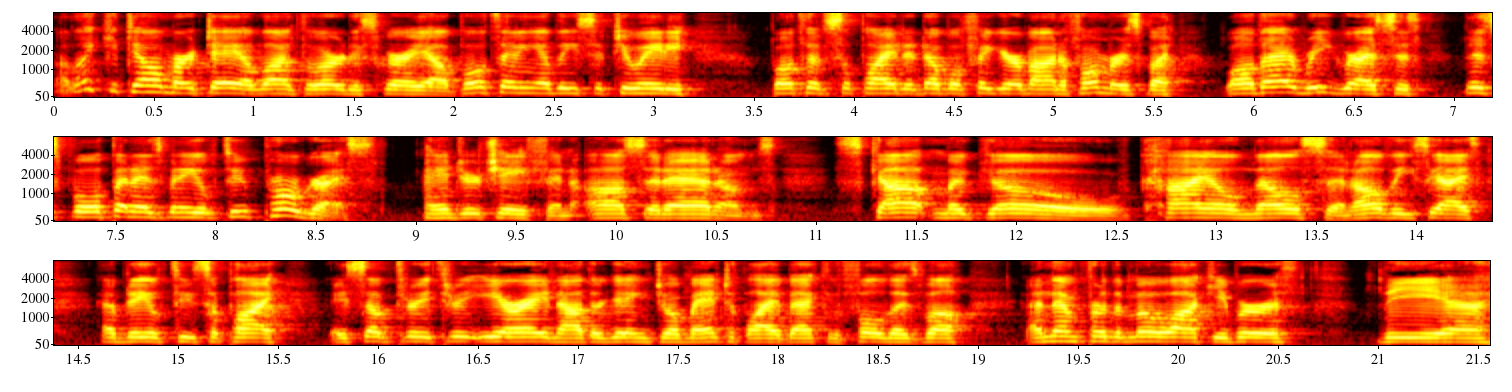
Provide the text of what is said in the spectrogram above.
I like Ketel Marte along with Lourdes Gurriel, both hitting at least a 280. Both have supplied a double figure amount of homers, but while that regresses, this bullpen has been able to progress. Andrew Chafin, Austin Adams, Scott McGough, Kyle Nelson, all these guys have been able to supply a sub 3.3 ERA. Now they're getting Joe Mantiply back in the fold as well. And then for the Milwaukee berth, the uh,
